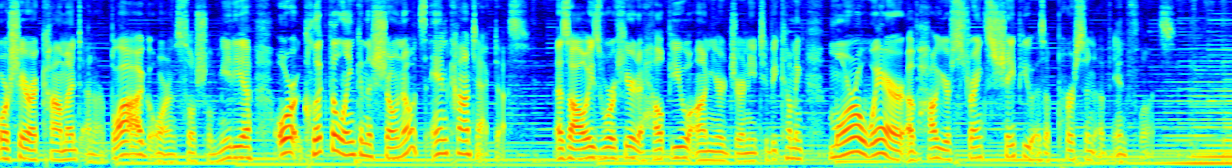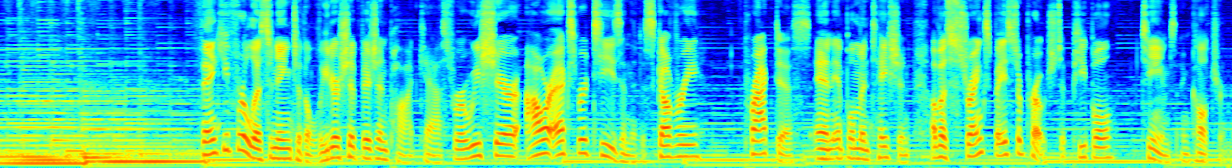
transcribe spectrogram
or share a comment on our blog or on social media or click the link in the show notes and contact us. As always, we're here to help you on your journey to becoming more aware of how your strengths shape you as a person of influence. Thank you for listening to the Leadership Vision podcast, where we share our expertise in the discovery, practice, and implementation of a strengths based approach to people, teams, and culture.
